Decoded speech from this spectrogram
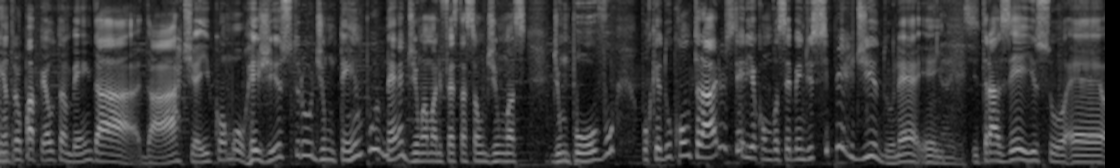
entra o papel também da, da arte aí como registro de um tempo, né, de uma manifestação de, umas, de um povo, porque do contrário teria, como você bem disse, se perdido, né? E, é e trazer isso é,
